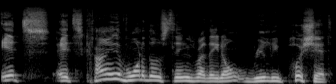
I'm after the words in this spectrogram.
it's it's kind of one of those things where they don't really push it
